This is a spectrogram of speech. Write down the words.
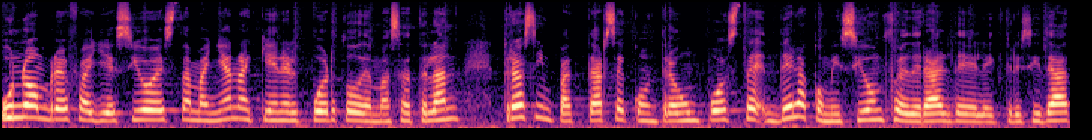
Un hombre falleció esta mañana aquí en el puerto de Mazatlán tras impactarse contra un poste de la Comisión Federal de Electricidad.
